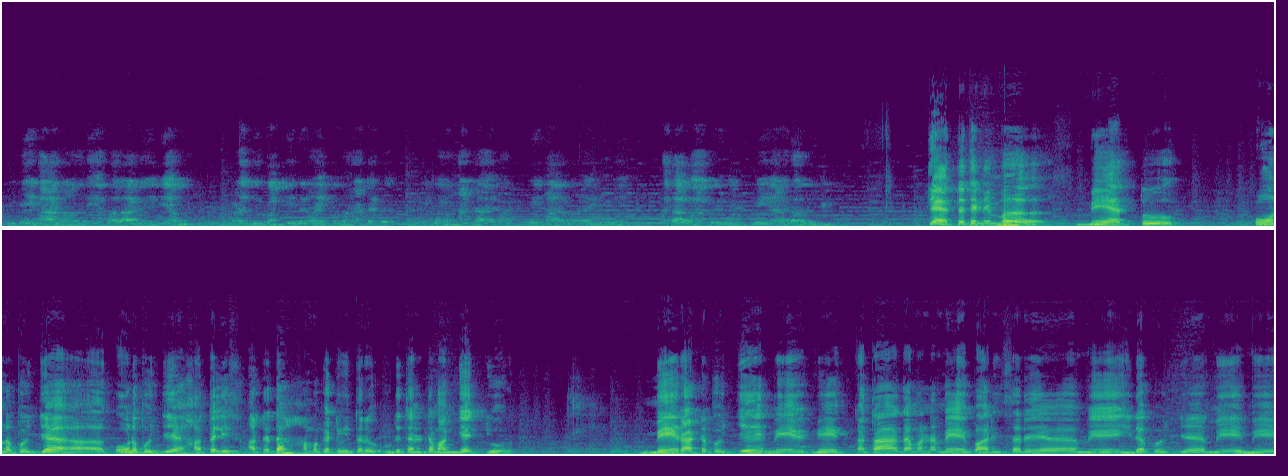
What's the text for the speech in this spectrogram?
ඉතින් මේ කාරණාව දිහා බලාගෙන හිටියම මට දුකක් හිතෙනවා එකම රටක එකම කණ්ඩායමක් මේ කාරණාවෙදී කතා බහ කරමින් මේ යන ගමන දැන් ඇත්තටම මේ ඇත්තෝ කෝණ පුජ්ජ කෝණ පුජ්ජ 48000මකට විතර උඩතැනට මං ගැච්චුවොත් මේ රට පුජ්ජේ මේ මේ කතා දමන මේ පරිසරය මේ ඉඩ පුජ්ජ මේ මේ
